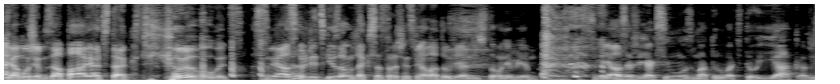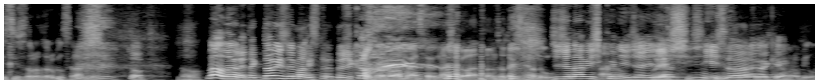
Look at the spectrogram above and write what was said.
ja môžem zapájať, tak kokos vôbec. Smial sa vždycky, som tak sa strašne smial na to, že ja nič z toho neviem. Smial sa, že jak si mohol zmaturovať to jak a vždy si som robil srandu. Top. No. No dobre, tak to by sme mali strednú školu. To bola moja stredná škola, som to tak zhrnul. Čiže na výšku Áno. nič, hej? Že, Ježiš. nič, dobre, okej. robil?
